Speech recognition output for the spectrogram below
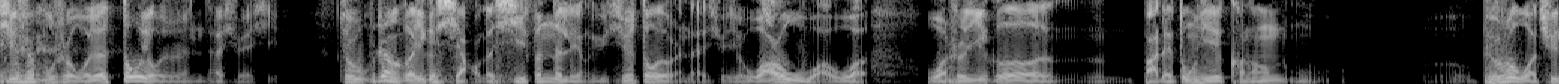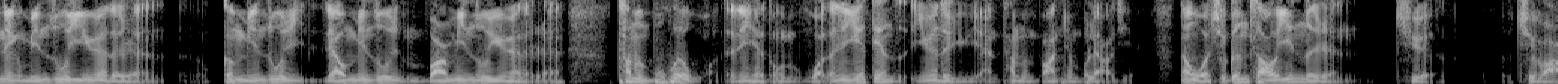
其实不是，我觉得都有人在学习，就是任何一个小的细分的领域，其实都有人在学习。我而我我我是一个把这东西可能，比如说我去那个民族音乐的人，跟民族聊民族玩民族音乐的人，他们不会我的那些东西，我的那些电子音乐的语言，他们完全不了解。那我去跟噪音的人去去玩，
